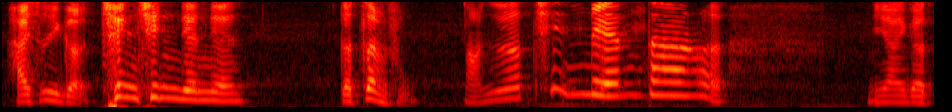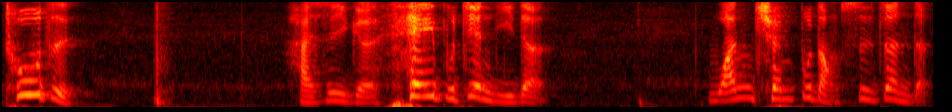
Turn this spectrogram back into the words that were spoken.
还是一个清清廉廉的政府？然后就说清廉的，你要一个秃子。还是一个黑不见底的、完全不懂市政的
